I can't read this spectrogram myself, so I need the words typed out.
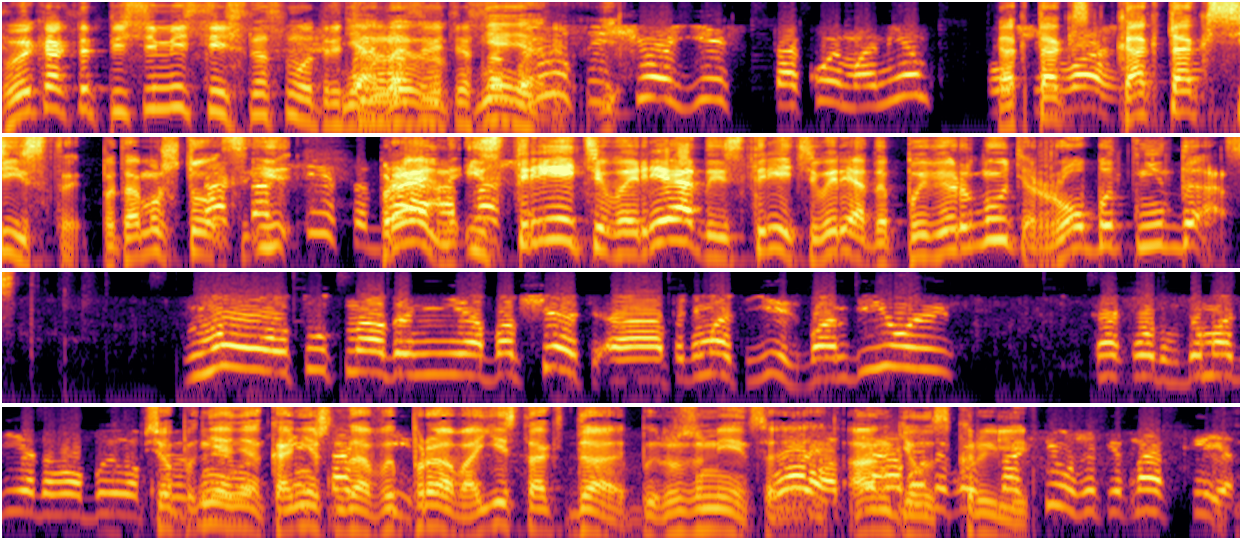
вы как-то пессимистично смотрите Не, на вы- развитие событий. Плюс еще есть такой момент, Как, важный. как таксисты. Потому что Как с- и- таксисты, да, правильно, из отнош- третьего ряда, из третьего ряда повернуть робот не даст. Ну, тут надо не обобщать, а, понимаете, есть бомбилы, как вот в Домодедово было. Все, не, не, конечно, да, вы таксисты. правы. А есть так, да, разумеется, Вот, я ангелы с крыльев. такси уже 15 лет.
